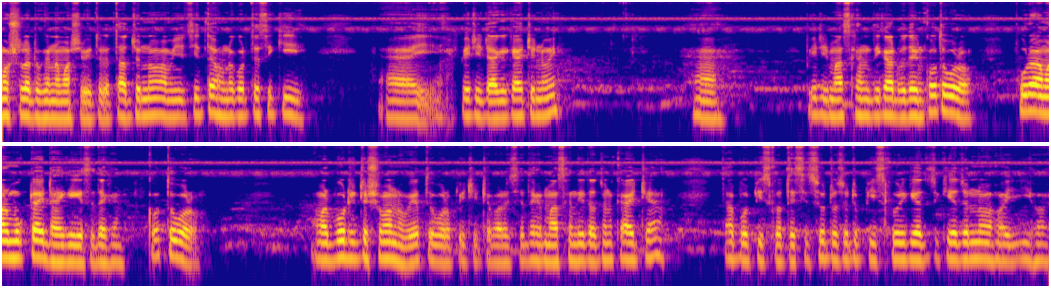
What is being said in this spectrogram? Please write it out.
মশলা ঢুকে না মাসের ভিতরে। তার জন্য আমি চিন্তা ভাবনা করতেছি কি, এই পেটিটা আগে কাটে নয় হ্যাঁ পেটির মাঝখান দিয়ে কাটবো। দেখেন কত বড়। পুরো আমার মুখটাই ঢাকে গেছে, দেখেন। কত বড়। আমার বডিটা সমান হবে, এত বড় পিঠিটা বাড়াচ্ছে দেখেন, মাঝখান দিয়ে তার জন্য কাইটা, তারপর পিস করতেছি। ছোটো ছোটো পিস করে কে জন্য হয়, ই হয়।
